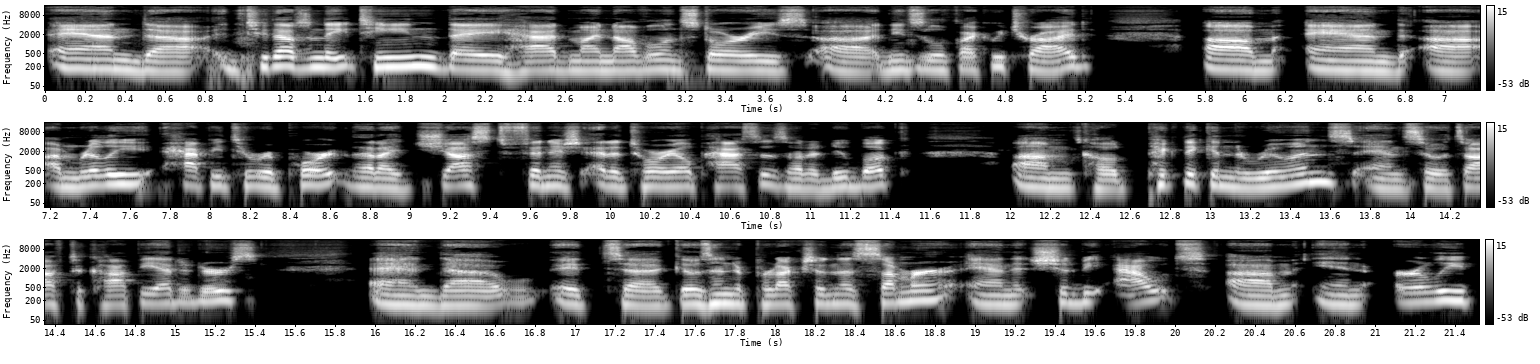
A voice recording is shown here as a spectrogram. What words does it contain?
and uh, in 2018, they had my novel and stories. Uh, it needs to look like we tried. Um, and uh, I'm really happy to report that I just finished editorial passes on a new book um, called Picnic in the Ruins, and so it's off to copy editors. And uh, it uh, goes into production this summer, and it should be out um, in early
